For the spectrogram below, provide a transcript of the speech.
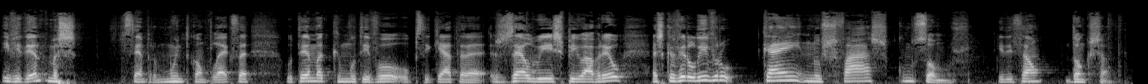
evidente, mas sempre muito complexa. O tema que motivou o psiquiatra José Luís Pio Abreu a escrever o livro Quem nos faz como somos? Edição Dom Quixote.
